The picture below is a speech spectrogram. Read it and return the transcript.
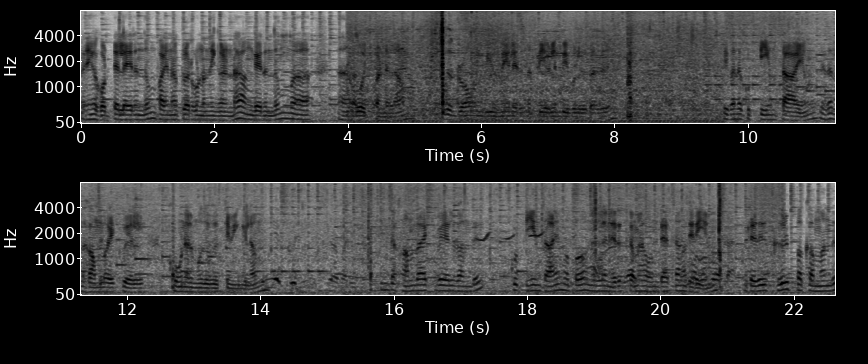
நீங்கள் ஹோட்டலில் இருந்தும் பைனாக்குலர் கொண்டு வந்தீங்கன்னா அங்கே இருந்தும் வாட்ச் பண்ணலாம். இது ட்ரோன் வியூ மேலே இருந்து அப்படியே எழும்பி விழுகிறது. இது வந்து குட்டியும் தாயும் இது அந்த ஹம்பேக் வேல் கூனல் முதுகு திமிங்கிலம் இந்த ஹம்பேக் வேல் வந்து குட்டியும் தாயும் அப்போ நல்ல நெருக்கமாக உண்டா தான் தெரியும். பட் இது கீழ்ப்பக்கம் வந்து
